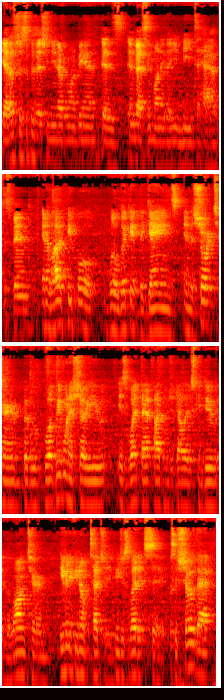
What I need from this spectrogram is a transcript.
yeah, that's just a position you never want to be in is investing money that you need to have to spend. And a lot of people will look at the gains in the short term, but what we want to show you is what that $500 can do in the long term, even if you don't touch it, if you just let it sit. To show that,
